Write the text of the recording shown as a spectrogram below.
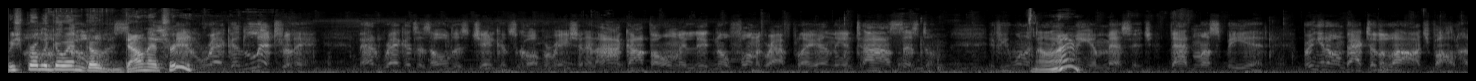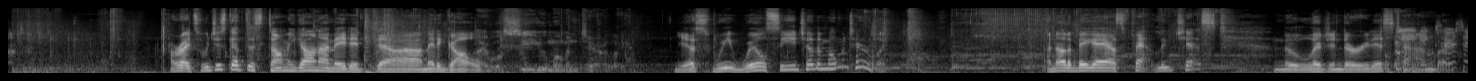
We should probably go in and go down that tree. That record, literally. That record's as old as Jakobs Corporation, and I got the only Ligno phonograph player in the entire system. If you want to All leave right. me a message, that must be it. Bring it on back to the lodge, Vault Hunter. All right, so we just got this Tommy gun. I made it, uh, made it gold. I will see you momentarily. Yes, we will see each other momentarily. Another big ass fat loot chest. No legendary this time, Leaving so but soon?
